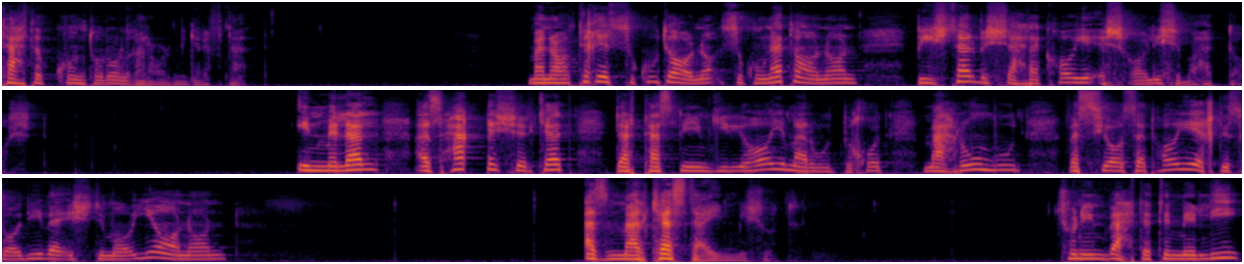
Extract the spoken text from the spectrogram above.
تحت کنترل قرار می گرفتند مناطق سکوت آنان، سکونت آنان بیشتر به شهرک های اشغالی شباهت داشت. این ملل از حق شرکت در تصمیم گیری های مربوط به خود محروم بود و سیاست های اقتصادی و اجتماعی آنان از مرکز تعیین می شد چون این وحدت ملی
